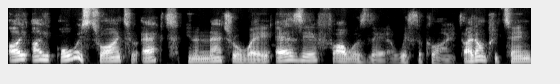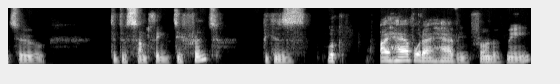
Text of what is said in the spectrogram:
I, I always try to act in a natural way as if I was there with the client. I don't pretend to to do something different because look, I have what I have in front of me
